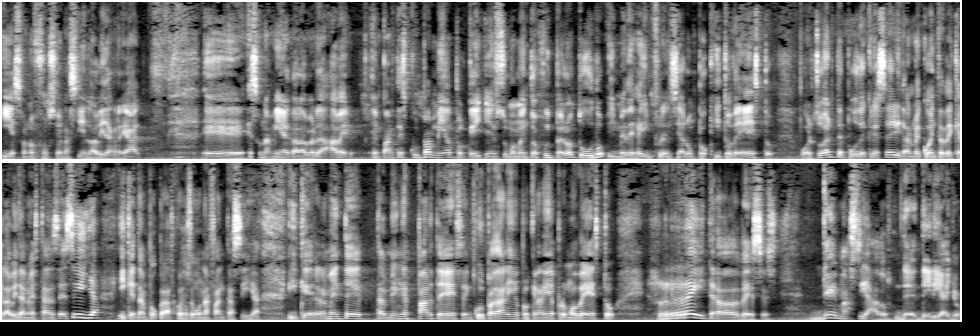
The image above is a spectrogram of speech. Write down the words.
y eso no funciona así en la vida real. Eh, es una mierda, la verdad. A ver, en parte es culpa mía porque en su momento fui pelotudo y me dejé influenciar un poquito de esto. Por suerte pude crecer y darme cuenta de que la vida no es tan sencilla y que tampoco las cosas son una fantasía y que realmente también es parte de en culpa de Daniel porque Daniel promueve esto reiteradas veces. Demasiado, diría yo.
